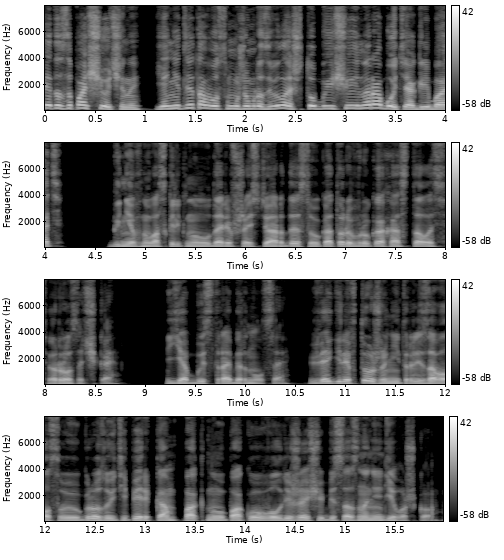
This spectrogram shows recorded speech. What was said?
«Это за пощечины. Я не для того с мужем развелась, чтобы еще и на работе огребать!» Гневно воскликнула ударившая стюардесса, у которой в руках осталась розочка. Я быстро обернулся. Вягелев тоже нейтрализовал свою угрозу и теперь компактно упаковывал лежащую без сознания девушку.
